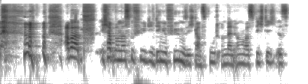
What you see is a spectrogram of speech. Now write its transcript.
aber pff, ich habe immer das Gefühl, die Dinge fügen sich ganz gut und wenn irgendwas wichtig ist,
